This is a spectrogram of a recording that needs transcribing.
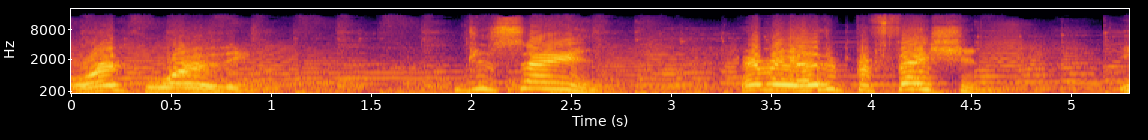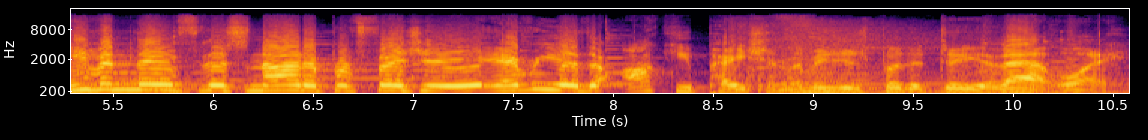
work worthy. I'm just saying. Every other profession, even if it's not a profession, every other occupation. Let me just put it to you that way.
